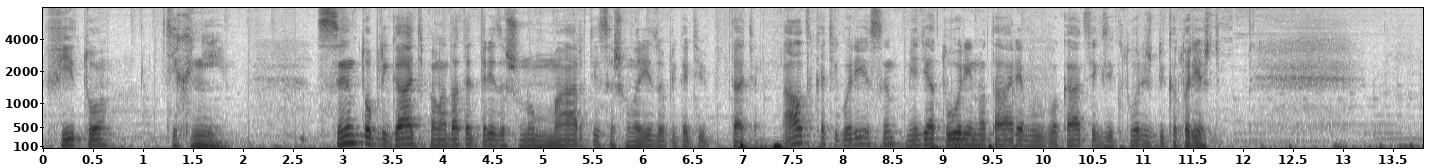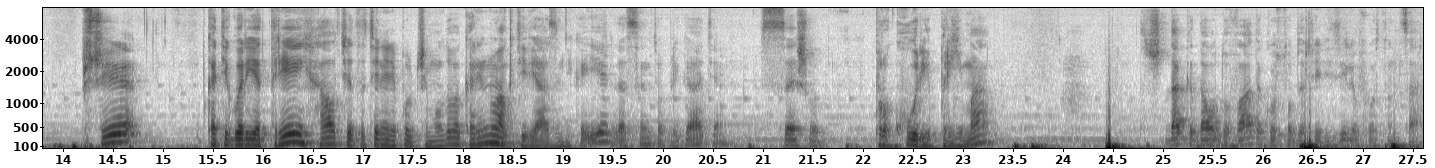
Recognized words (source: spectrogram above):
fitotehnie. Sunt obligate până la data de 31 martie să-și onoreze obligativitatea. Altă categorie sunt mediatorii, notari, avocați, executori și judecătorești. Și categorie 3, alți cetățenii Republicii Moldova care nu activează nicăieri, dar sunt obligate să-și procure prima și dacă dau dovadă că 183 de zile au fost în țară.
